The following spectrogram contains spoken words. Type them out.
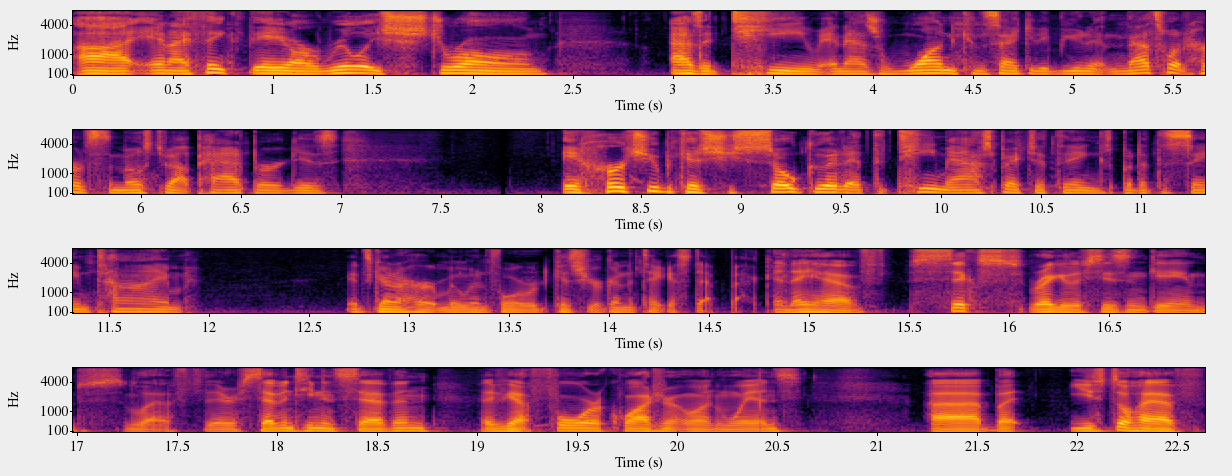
Uh, and I think they are really strong as a team and as one consecutive unit. And that's what hurts the most about Patberg is it hurts you because she's so good at the team aspect of things, but at the same time – it's going to hurt moving forward because you're going to take a step back. And they have six regular season games left. They're 17 and seven. They've got four quadrant one wins, uh, but you still have.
